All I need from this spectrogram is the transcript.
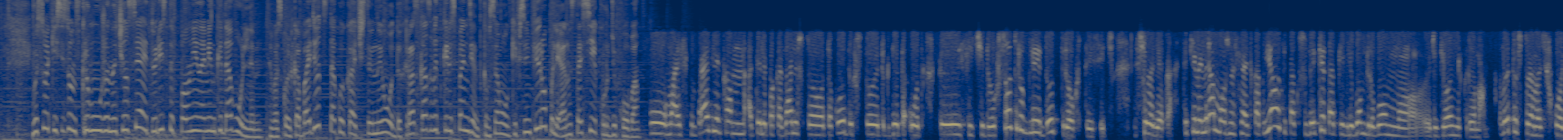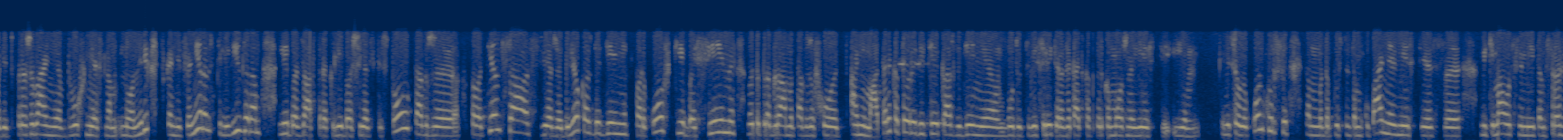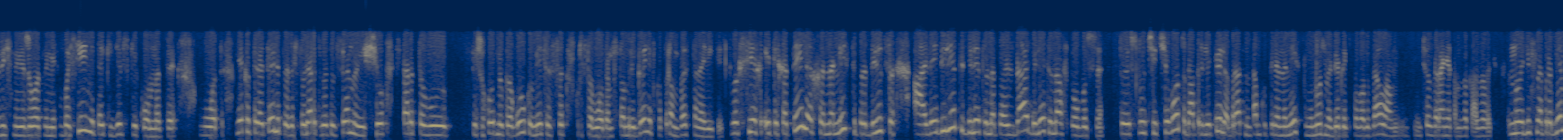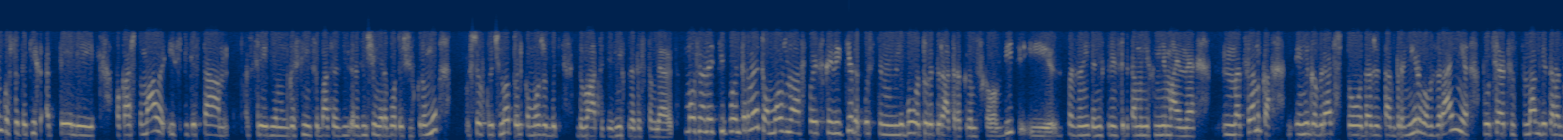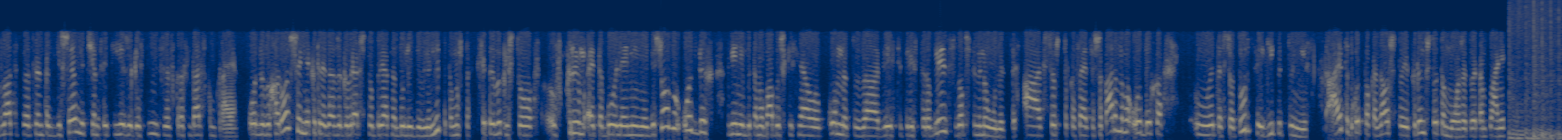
Высокий сезон в Крыму уже начался, и туристы вполне новинкой довольны. Во сколько обойдется такой качественный отдых, рассказывает корреспондент комсомолки в Симферополе Анастасия Курдюкова. По майским праздникам отели показали, что такой отдых стоит стоит где-то от 1200 рублей до 3000 с человека. Такие номера можно снять как в Ялте, так в Судаке, так и в любом другом э, регионе Крыма. В эту стоимость входит проживание в двухместном номере с кондиционером, с телевизором, либо завтрак, либо шведский стол, также полотенца, свежее белье каждый день, парковки, бассейны. В эту программу также входят аниматоры, которые детей каждый день будут веселить и развлекать, как только можно есть и веселые конкурсы, там, допустим, там купание вместе с э, Микки Маусами и там с различными животными в бассейне, так и детские комнаты. Вот. Некоторые отели предоставляют в эту цену еще стартовую пешеходную прогулку вместе с экскурсоводом в том регионе, в котором вы остановитесь. Во всех этих отелях на месте продаются авиабилеты, билеты на поезда, билеты на автобусы. То есть в случае чего туда прилетели, обратно там купили на месте, не нужно бегать по вокзалам, ничего заранее там заказывать. Но единственная проблемка, что таких отелей пока что мало, из 500 в среднем и баз размещения работающих в Крыму все включено, только, может быть, 20 из них предоставляют. Можно найти по интернету, а можно в поисковике, допустим, любого туроператора крымского вбить и позвонить. Они, в принципе, там у них минимальная наценка, и они говорят, что даже так бронировав заранее, получается цена где-то на 20% дешевле, чем такие же гостиницы в Краснодарском крае. Отзывы хорошие, некоторые даже говорят, что приятно были удивлены, потому что все привыкли, что в Крым это более-менее дешевый отдых, где-нибудь там у бабушки снял комнату за 200-300 рублей с удобствами на улице. А все, что касается шикарного отдыха, это все Турция, Египет, Тунис. А этот год показал, что и Крым что-то может в этом плане.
